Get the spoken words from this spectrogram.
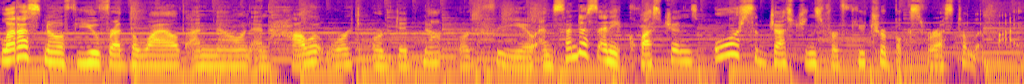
Let us know if you've read The Wild Unknown and how it worked or did not work for you. And send us any questions or suggestions for future books for us to live by.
